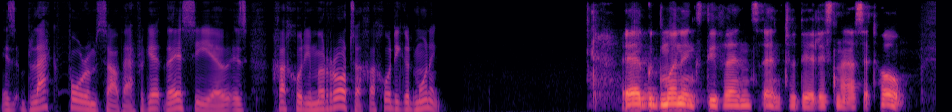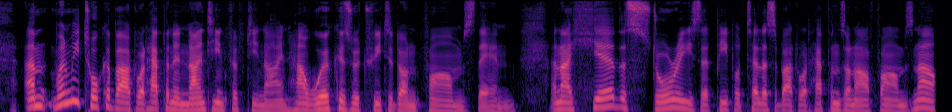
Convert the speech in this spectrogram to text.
is Black Forum South Africa. Their CEO is Kgagudi Morota. Kgagudi, good morning. Uh, good morning, Stevens, and to the listeners at home. Um, when we talk about what happened in 1959, how workers were treated on farms then, and I hear the stories that people tell us about what happens on our farms now,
